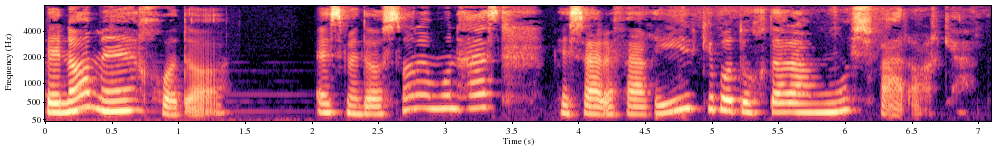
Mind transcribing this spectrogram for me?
به نام خدا. اسم داستانمون هست پسر فقیر که با دختر اموش فرار کرد.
